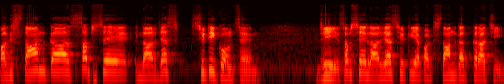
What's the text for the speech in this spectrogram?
पाकिस्तान का सबसे लार्जेस्ट सिटी कौन सा है? जी, सबसे लार्जेस्ट सिटी है पाकिस्तान का कराची।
